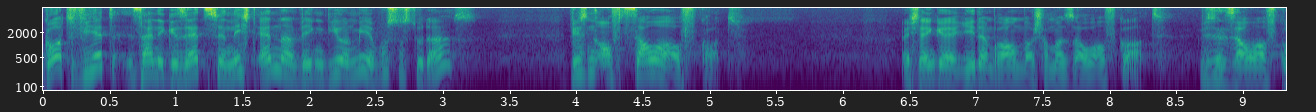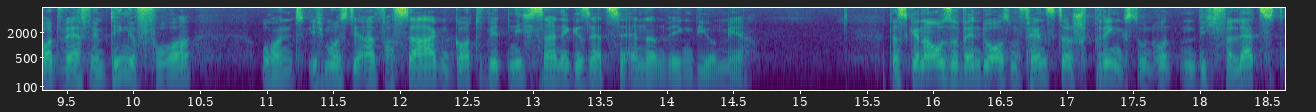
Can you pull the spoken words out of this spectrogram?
Gott wird seine Gesetze nicht ändern wegen dir und mir. Wusstest du das? Wir sind oft sauer auf Gott. Ich denke, jeder im Raum war schon mal sauer auf Gott. Wir sind sauer auf Gott, werfen ihm Dinge vor. Und ich muss dir einfach sagen, Gott wird nicht seine Gesetze ändern wegen dir und mir. Das ist genauso, wenn du aus dem Fenster springst und unten dich verletzt,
